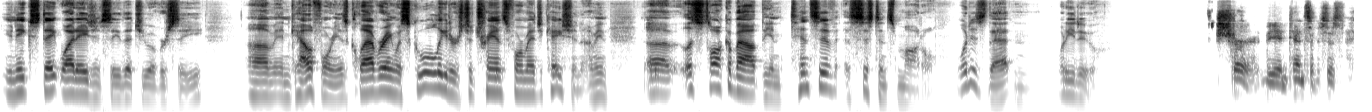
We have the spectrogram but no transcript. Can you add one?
unique statewide agency that you oversee um, in California is collaborating with school leaders to transform education. I mean, uh, let's talk about the intensive assistance model. What is that, and what do you do? Sure, the intensive assistance.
